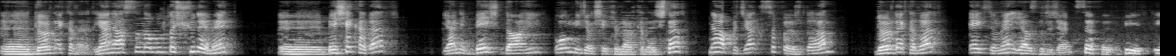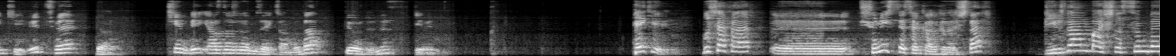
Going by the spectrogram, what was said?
e, 4'e kadar. Yani aslında burada şu demek e, 5'e kadar yani 5 dahil olmayacak şekilde arkadaşlar ne yapacak? Sıfırdan 4'e kadar ekrana yazdıracak. 0, 1, 2, 3 ve 4. Şimdi yazdırdığımız ekranda da gördüğünüz gibi. Peki bu sefer e, şunu istesek arkadaşlar birden başlasın ve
